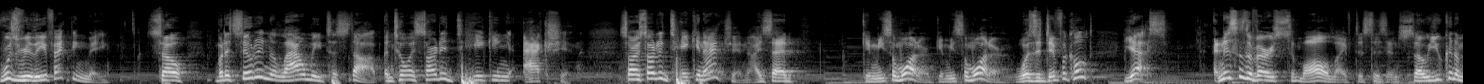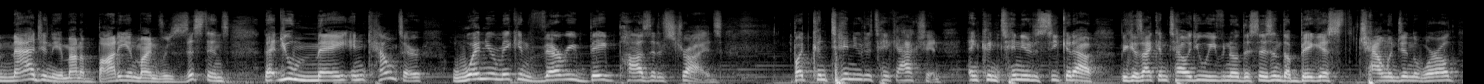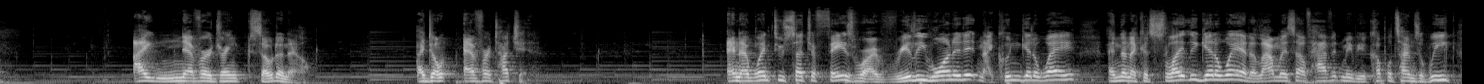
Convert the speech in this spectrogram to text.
was really affecting me. So, but it still didn't allow me to stop until I started taking action. So I started taking action. I said, give me some water, give me some water. Was it difficult? Yes. And this is a very small life decision. So you can imagine the amount of body and mind resistance that you may encounter when you're making very big positive strides. But continue to take action and continue to seek it out because I can tell you, even though this isn't the biggest challenge in the world, I never drink soda now. I don't ever touch it. And I went through such a phase where I really wanted it and I couldn't get away. And then I could slightly get away. I'd allow myself have it maybe a couple times a week.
